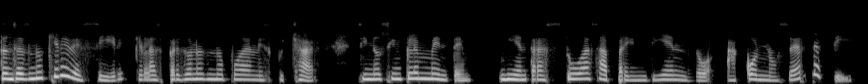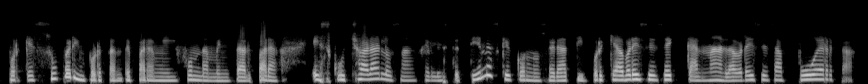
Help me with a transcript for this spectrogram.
Entonces no quiere decir que las personas no puedan escuchar, sino simplemente mientras tú vas aprendiendo a conocerte a ti, porque es súper importante para mí, fundamental para escuchar a los ángeles, te tienes que conocer a ti, porque abres ese canal, abres esa puerta,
